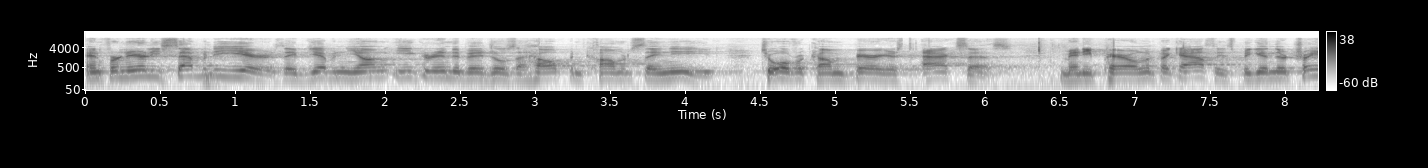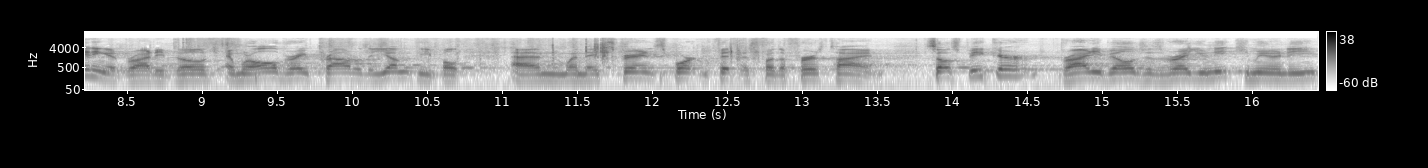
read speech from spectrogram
And for nearly 70 years, they've given young, eager individuals the help and confidence they need to overcome barriers to access. Many Paralympic athletes begin their training at Variety Village, and we're all very proud of the young people and when they experience sport and fitness for the first time. So, Speaker, Variety Village is a very unique community,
